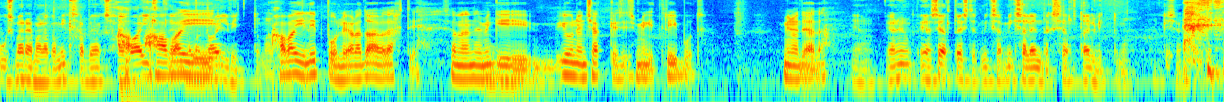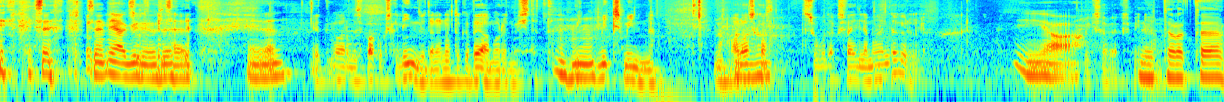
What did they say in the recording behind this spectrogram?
Uus-Meremaale, aga miks sa peaks Hawaiilt Hawaii, lendama talvituma? Hawaii lipul ei ole taevatähti, seal on mingi Union Jack ja siis mingid triibud, minu teada. ja, ja, ja sealt tõesti, et miks sa, miks sa lendaks sealt talvituma, eks ju see, see on hea küsimus jah, et et ma arvan, see pakukski lindudele natuke peamurdmist, et mm -hmm. miks minna. noh, Alaskast mm -hmm. suudaks välja mõelda küll. jaa. miks sa peaks minema? nüüd te olete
